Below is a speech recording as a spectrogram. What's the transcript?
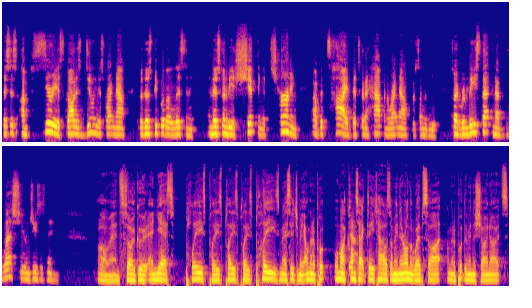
This is, I'm serious. God is doing this right now for those people that are listening. And there's going to be a shifting, a turning of the tide that's going to happen right now for some of you. So I'd release that and I bless you in Jesus' name. Oh man, so good. And yes, please, please, please, please, please message me. I'm going to put all my contact yeah. details. I mean, they're on the website. I'm going to put them in the show notes.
